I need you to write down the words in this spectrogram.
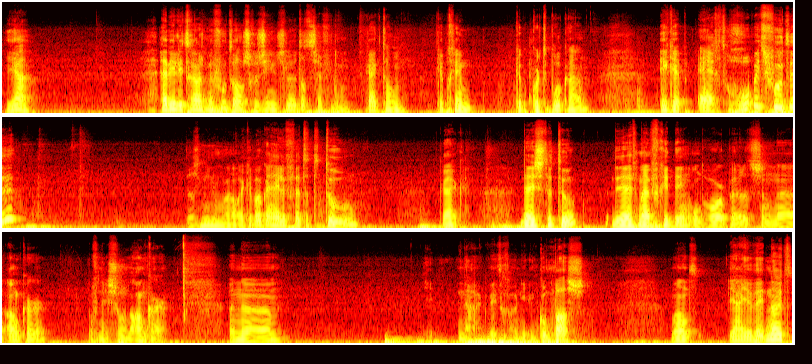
Ja. Hebben jullie trouwens mijn voeten al eens gezien? Zullen we dat eens even doen? Kijk dan. Ik heb geen... Ik heb een korte broek aan. Ik heb echt hobbitsvoeten. Dat is niet normaal. Ik heb ook een hele vette tattoo. Kijk. Deze tattoo. Die heeft mijn vriendin ontworpen. Dat is een uh, anker. Of nee, zo'n anker. Een... Uh, nou, ik weet het gewoon niet. Een kompas. Want ja, je weet nooit.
